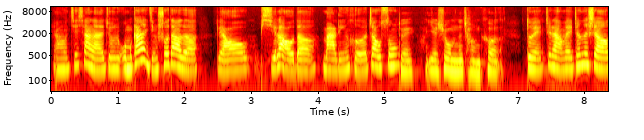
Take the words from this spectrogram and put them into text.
然后接下来就是我们刚刚已经说到的聊疲劳的马林和赵松，对，也是我们的常客了。对，这两位真的是要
